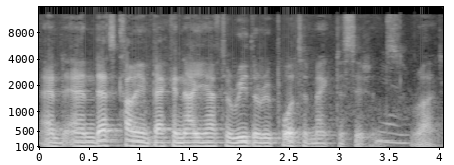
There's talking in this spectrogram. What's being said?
and and that's coming back, and now you have to read the reports and make decisions, Yeah. right?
